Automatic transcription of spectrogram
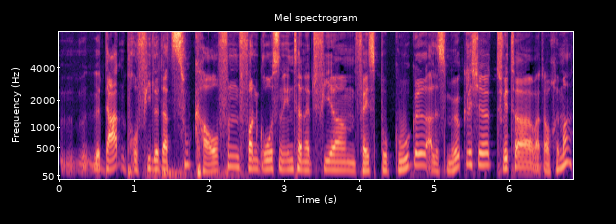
Datenprofile dazu kaufen von großen Internetfirmen, Facebook, Google, alles Mögliche, Twitter, was auch immer,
